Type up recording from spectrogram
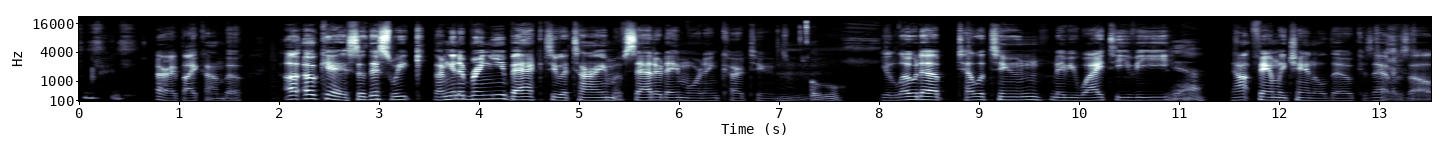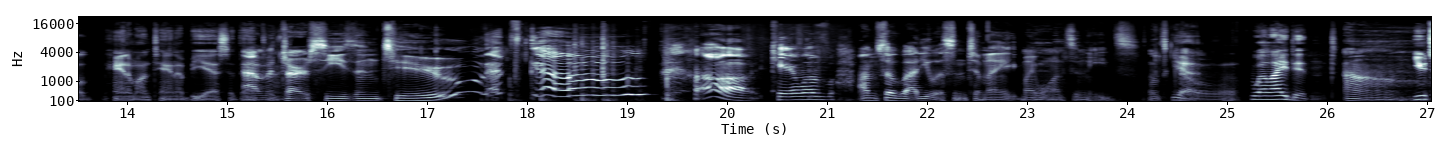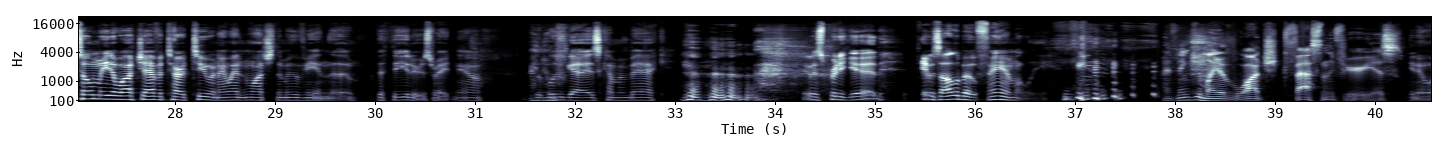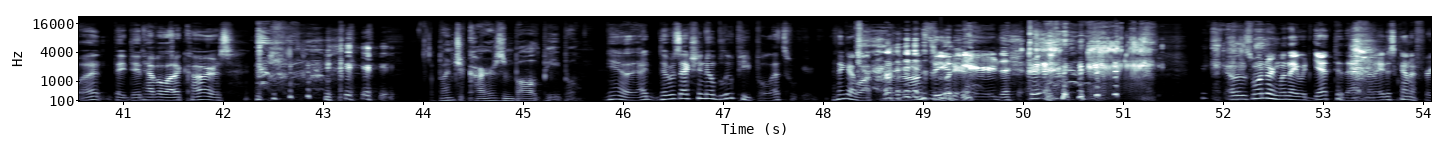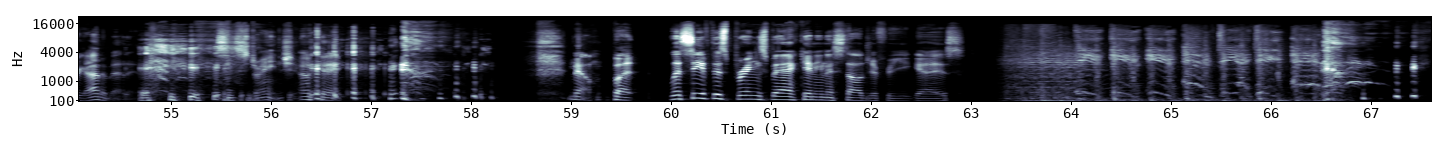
All right, bye combo. Uh, okay, so this week I'm gonna bring you back to a time of Saturday morning cartoons. Oh, You load up Teletoon, maybe YTV, yeah. not Family Channel though, because that was all Hannah Montana BS at that time. Avatar season two. Let's go. Oh, Caleb, I'm so glad you listened to my my wants and needs. Let's Yeah. go. Well, I didn't. Oh, You told me to watch Avatar 2, and I went and watched the movie in the, the theaters right now. The blue guy's coming back. It was pretty good. It was all about family. I think you might have watched Fast and the Furious. You know what? They did have a lot of cars. A bunch of cars and bald people. Yeah, I, there was actually no blue people. That's weird. I think I walked into the wrong theater. Weird. I was wondering when they would get to that, and then I just kind of forgot about it. This is strange. Okay. no, but let's see if this brings back any nostalgia for you guys.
